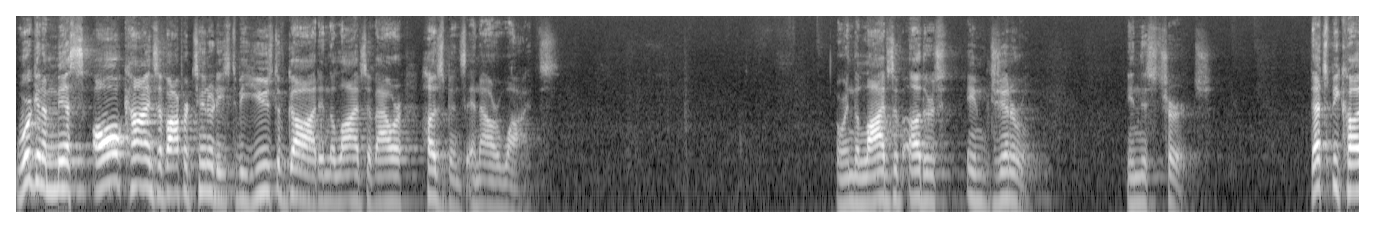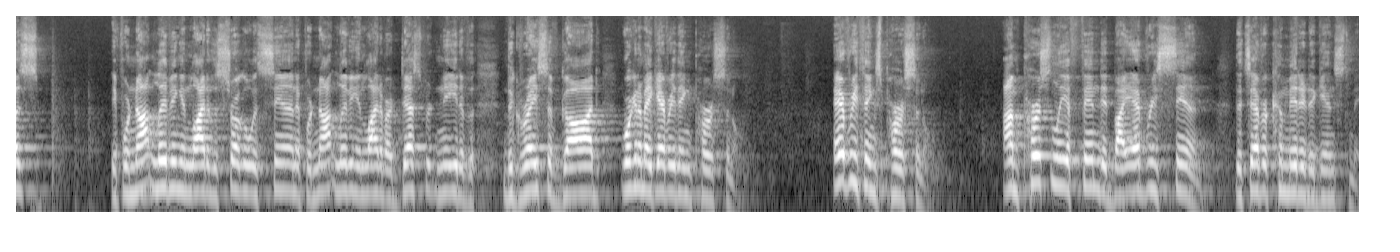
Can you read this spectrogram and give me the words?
we're going to miss all kinds of opportunities to be used of God in the lives of our husbands and our wives. Or in the lives of others in general in this church. That's because if we're not living in light of the struggle with sin, if we're not living in light of our desperate need of the, the grace of God, we're going to make everything personal. Everything's personal. I'm personally offended by every sin that's ever committed against me.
